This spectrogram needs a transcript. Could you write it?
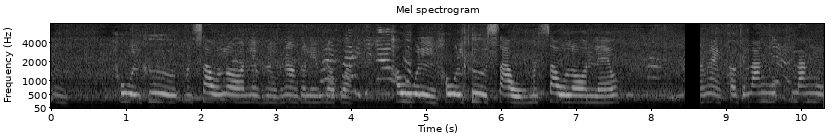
อืมฮาวลคือมันเศร้าร้อนเลยเพื่อนพี่น้องก็เรียนบอกว่าฮาวลฮาวลคือเศร้ามันเศร้าร้อนแล้วแล้วไง เขาจะล้างงูล้างงู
